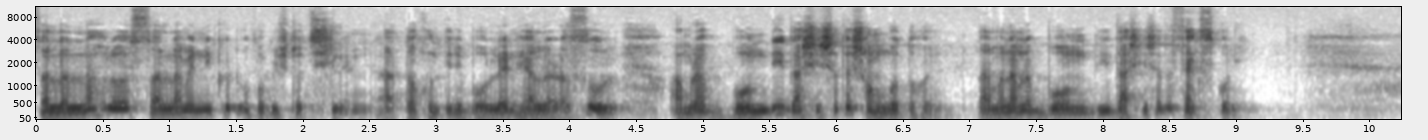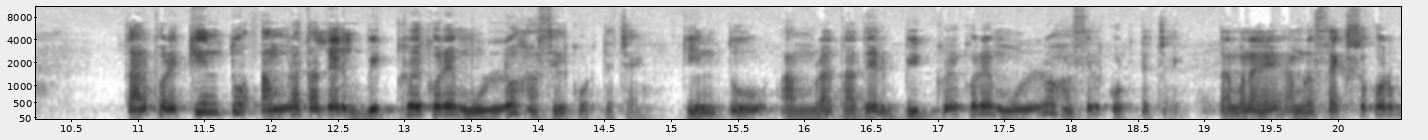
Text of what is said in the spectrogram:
সাল্লাহ সাল্লামের নিকট উপবিষ্ট ছিলেন। আর তখন তিনি বললেন হে আল্লাহ রাসুল আমরা বন্দি দাসীর সাথে সঙ্গত হই। তার মানে আমরা বন্দি দাসীর সাথে সেক্স করি। তারপরে কিন্তু আমরা তাদের বিক্রয় করে মূল্য হাসিল করতে চাই। কিন্তু আমরা তাদের বিক্রয় করে মূল্য হাসিল করতে চাই। তার মানে আমরা সেক্সও করব,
